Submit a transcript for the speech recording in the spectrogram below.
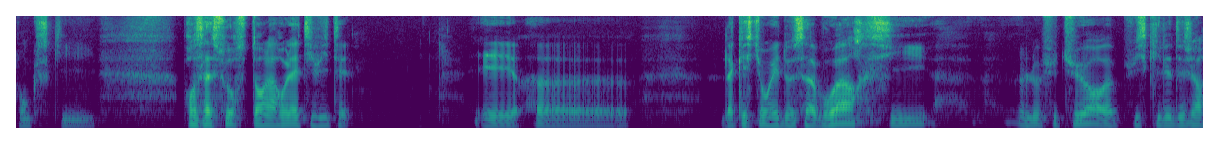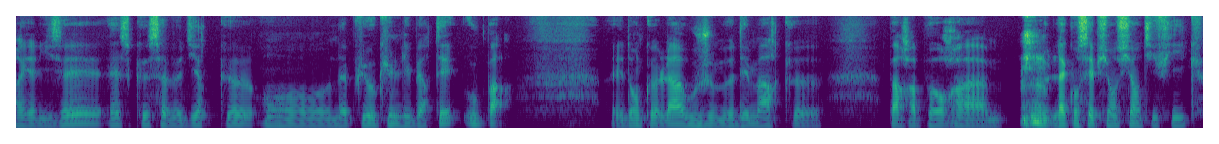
Donc ce qui prend sa source dans la relativité. Et euh, la question est de savoir si le futur, puisqu'il est déjà réalisé, est-ce que ça veut dire qu'on n'a plus aucune liberté ou pas? Et donc là où je me démarque par rapport à la conception scientifique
